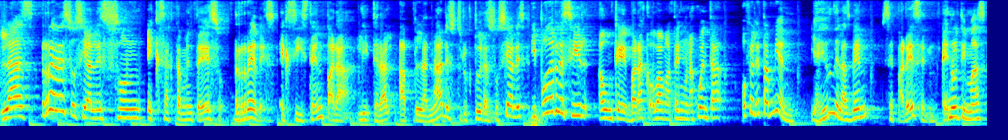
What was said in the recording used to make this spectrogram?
Las redes sociales son exactamente eso. Redes existen para literal aplanar estructuras sociales y poder decir, aunque Barack Obama tenga una cuenta, Ophelia también. Y ahí donde las ven se parecen. En últimas,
